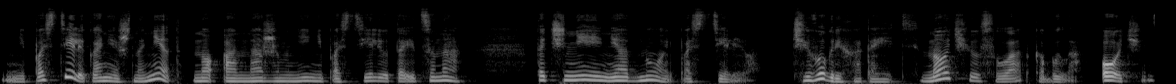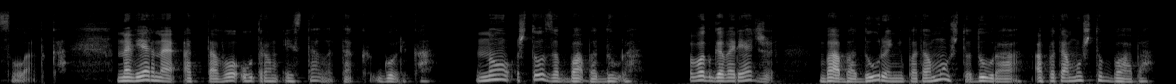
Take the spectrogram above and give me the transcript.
Не в постели, конечно, нет, но она же мне не постелью-то и цена. Точнее, не одной постелью. Чего греха таить, ночью сладко было, очень сладко. Наверное, от того утром и стало так горько. Ну, что за баба дура? Вот говорят же, баба дура не потому, что дура, а потому, что баба.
